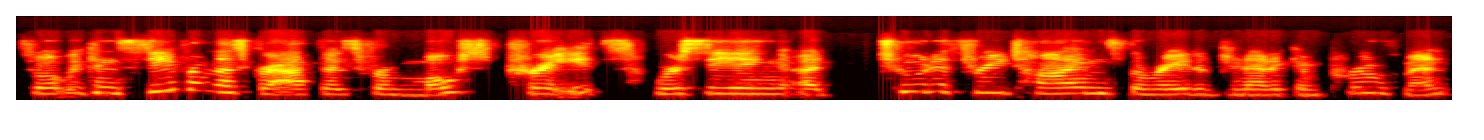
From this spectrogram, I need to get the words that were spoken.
So what we can see from this graph is for most traits, we're seeing a two to three times the rate of genetic improvement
